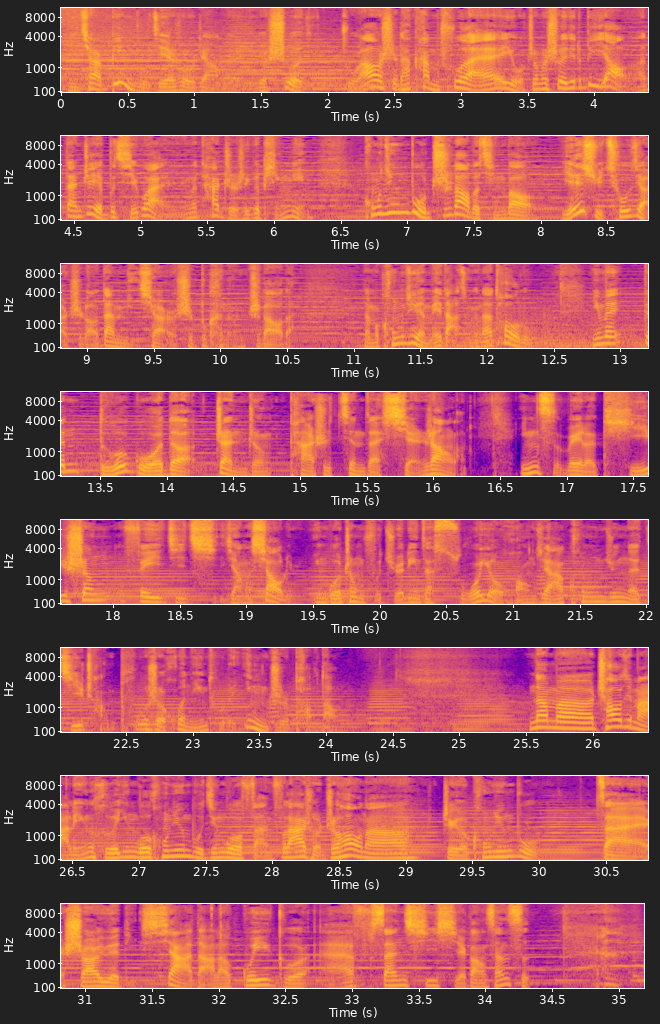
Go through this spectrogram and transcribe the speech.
米切尔并不接受这样的一个设计，主要是他看不出来有这么设计的必要啊。但这也不奇怪，因为他只是一个平民。空军部知道的情报，也许丘吉尔知道，但米切尔是不可能知道的。那么空军也没打算跟他透露，因为跟德国的战争怕是箭在弦上了。因此，为了提升飞机起降的效率，英国政府决定在所有皇家空军的机场铺设混凝土的硬质跑道。那么，超级马林和英国空军部经过反复拉扯之后呢，这个空军部在十二月底下达了规格 F 三七斜杠三四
